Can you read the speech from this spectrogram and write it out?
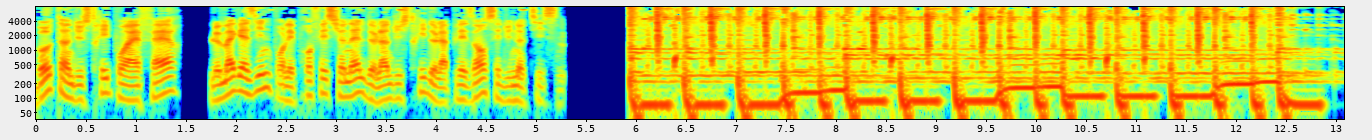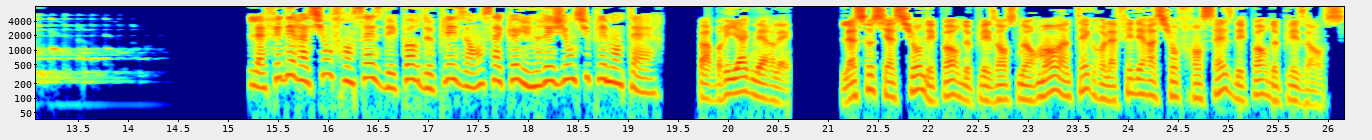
Boatindustrie.fr, le magazine pour les professionnels de l'industrie de la plaisance et du nautisme. La Fédération française des ports de plaisance accueille une région supplémentaire. Par Briag Merlet. L'association des ports de plaisance normands intègre la Fédération française des ports de plaisance.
